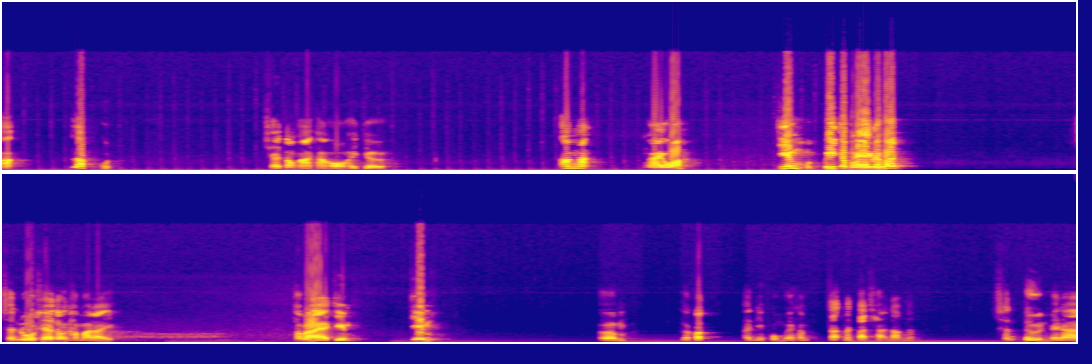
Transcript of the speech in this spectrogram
อะ แล้วกูใช้ต้องหาทางออกให้เจอ อะงะไงวะ จิมมึงปีนกระแพงเลยเพื่อน ฉันรู้ฉันต้องทำอะไรทำอะไรอะจิม จิม เอิมแล้วก็อันนี้ผมไม่ทำตัดมันตัดฉากดำนะ ฉันตื่นไม่ได้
